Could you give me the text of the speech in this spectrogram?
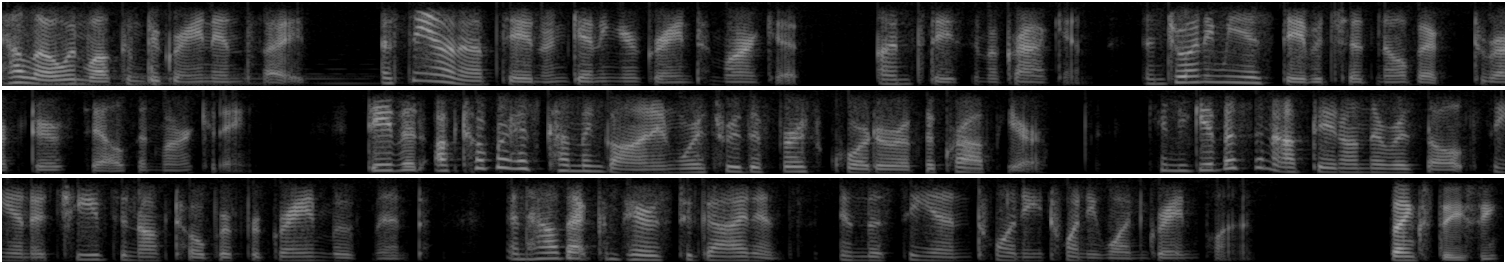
Hello and welcome to Grain Insight, a CN update on getting your grain to market. I'm Stacey McCracken, and joining me is David Przednowek, Director of Sales and Marketing. David, October has come and gone, and we're through the first quarter of the crop year. Can you give us an update on the results CN achieved in October for grain movement and how that compares to guidance in the CN 2021 grain plan? Thanks, Stacey.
